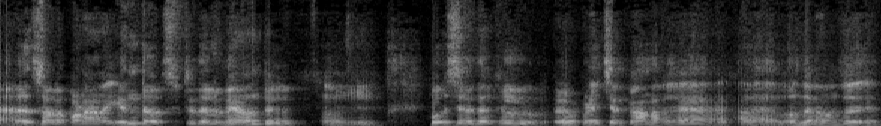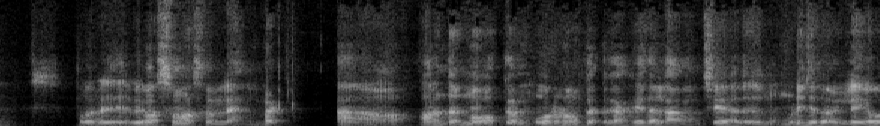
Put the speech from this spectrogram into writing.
அது சொல்ல போனா எந்த ஒரு சிற்றிதழுமே வந்து ஒரு சில இதழ்கள் படிச்சிருக்கலாம். அதை அதை வந்து நான் வந்து ஒரு விமர்சமா சொல்ல பட் அந்த நோக்கம் ஒரு நோக்கத்துக்காக இதெல்லாம் ஆரம்பிச்சு அது முடிஞ்சதோ இல்லையோ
